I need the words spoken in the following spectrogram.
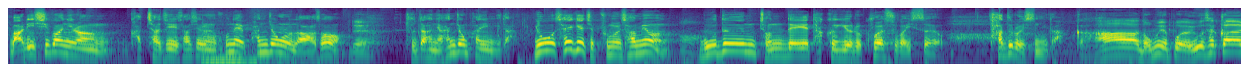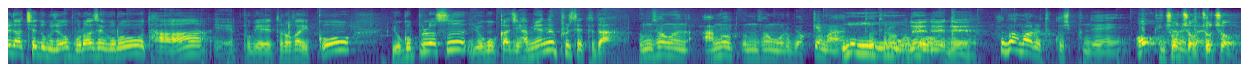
말이 식완이랑 가차지 사실은 혼웹 한정으로 나와서 네. 둘다 그냥 한정판입니다. 요 세 개 제품을 사면 어. 모든 전대의 다크 기어를 구할 수가 있어요. 다 들어 있습니다. 아 너무 예뻐요. 이거 색깔 자체도 그죠? 보라색으로 다 예쁘게 들어가 있고 요거 플러스 요거까지 하면은 풀 세트다. 음성은 암흑 음성으로 몇 개만 더 들어보고 네네네. 후바마를 듣고 싶은데 어 괜찮을까요? 좋죠 좋죠.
